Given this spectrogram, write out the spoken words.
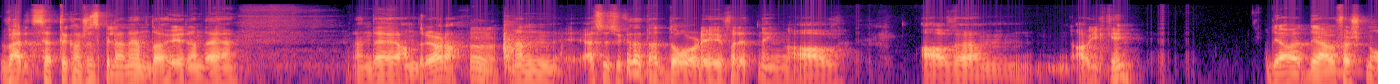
verdsette kanskje spillerne enda høyere enn det enn det andre gjør. da. Mm. Men jeg syns jo ikke dette er dårlig forretning av, av, um, av Viking. De er, de er jo først nå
